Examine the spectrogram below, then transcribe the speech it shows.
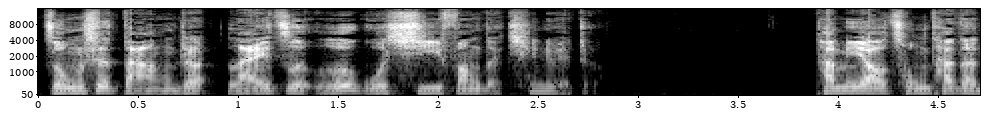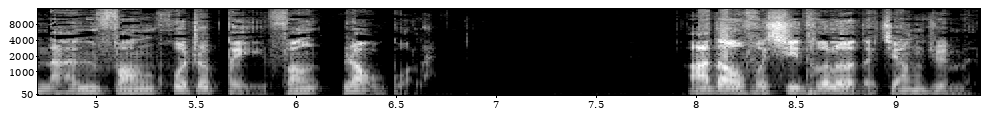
总是挡着来自俄国西方的侵略者，他们要从它的南方或者北方绕过来。阿道夫·希特勒的将军们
